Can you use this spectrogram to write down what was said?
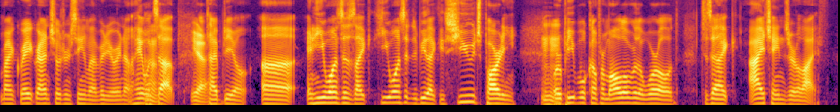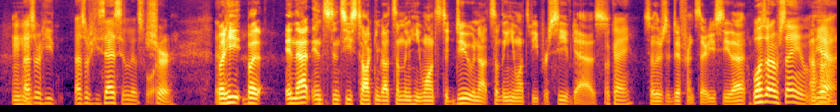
my great grandchildren seeing my video right now. Hey, what's Uh-huh. up?" Yeah. Type deal. Uh, and he wants us like he wants it to be like this huge party Mhm. where people come from all over the world to say like I changed their life. Mhm. That's what he that's what he says he lives for. Sure. And- But he but in that instance he's talking about something he wants to do, not something he wants to be perceived as. Okay. So there's a difference there. You see that? Well, that's what I'm saying. Uh-huh. Yeah.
